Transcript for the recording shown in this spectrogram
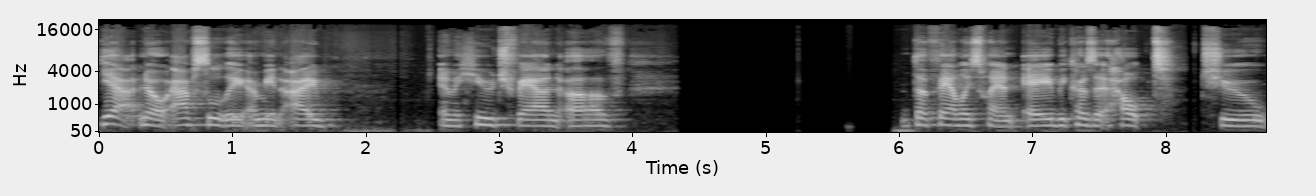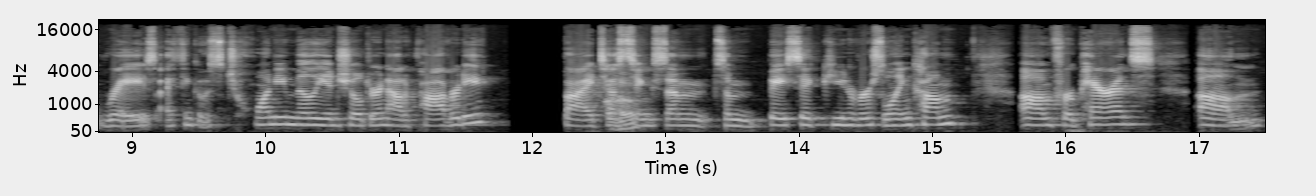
Yeah, no, absolutely. I mean, I am a huge fan of the Families Plan A because it helped to raise, I think it was 20 million children out of poverty by uh-huh. testing uh-huh. some some basic universal income um, for parents. Um,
